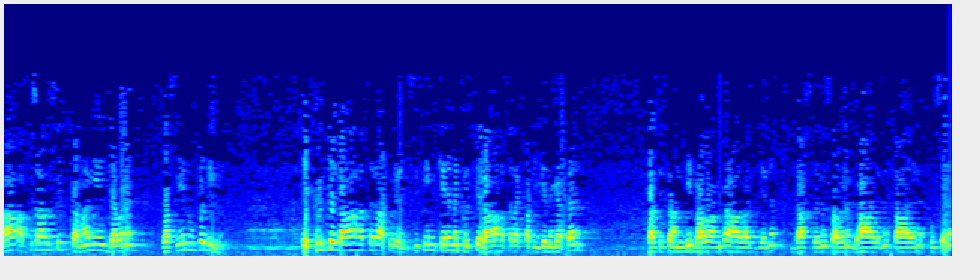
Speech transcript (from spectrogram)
ආ අකුසල් සිත් තමයි ඒ ජවන වශයෙන් උපදින්නේ. ඒ කෘත්‍ය 14 අතුරෙන් සිතින් කෙරෙන කෘත්‍ය 14ක් අපි ඉගෙන ගන්න. ප්‍රතිසන්දි භවංග ආවජ්ජන දස්සන සවන ගායන සායන කුසන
